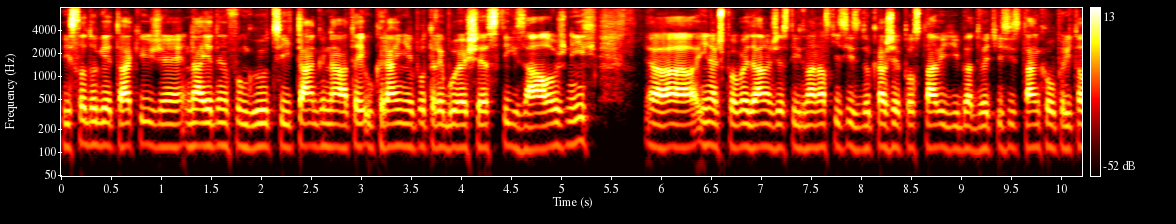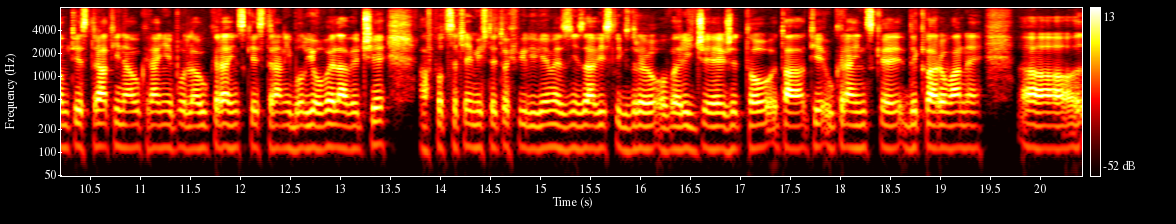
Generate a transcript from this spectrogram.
výsledok je taký, že na jeden fungujúci tank na tej Ukrajine potrebuje 6 tých záložných Ináč povedané, že z tých 12 tisíc dokáže postaviť iba 2000 tankov, pritom tie straty na Ukrajine podľa ukrajinskej strany boli oveľa väčšie a v podstate my v tejto chvíli vieme z nezávislých zdrojov overiť, že, že to, tá, tie ukrajinské deklarované uh,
